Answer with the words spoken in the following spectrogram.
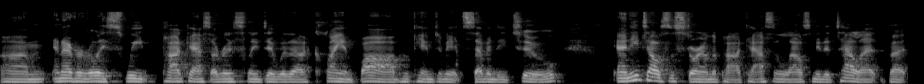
Um, and I have a really sweet podcast I recently did with a client, Bob, who came to me at 72 and he tells the story on the podcast and allows me to tell it but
